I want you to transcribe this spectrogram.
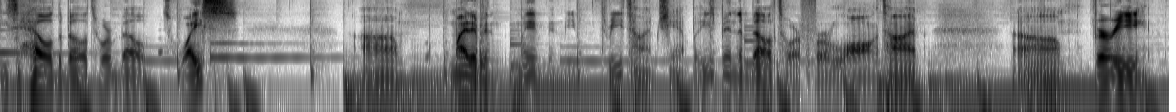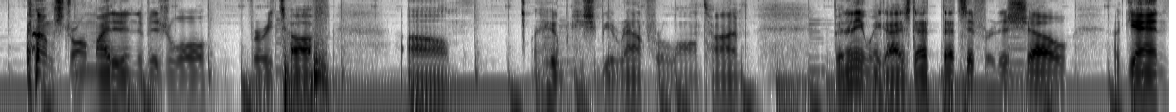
he's held the Bellator belt twice. Um, might have been might have been three-time champ, but he's been in Bellator for a long time. Um, very strong-minded individual, very tough. Um, he, he should be around for a long time. But anyway, guys, that that's it for this show. Again,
